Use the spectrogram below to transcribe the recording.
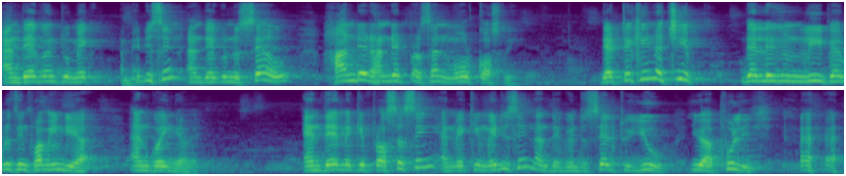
And they are going to make a medicine and they are going to sell 100, 100% more costly. They are taking a cheap. They are leave everything from India and going away. And they making processing and making medicine and they are going to sell to you. You are foolish. they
